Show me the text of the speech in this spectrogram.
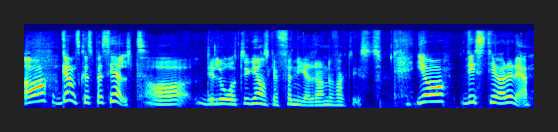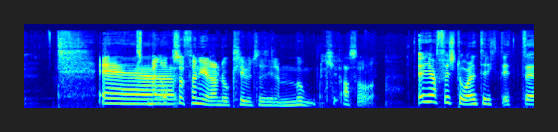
Ja, ganska speciellt. Ja, det låter ju ganska förnedrande faktiskt. Ja, visst gör det det. Eh, Men också förnedrande att klä ut sig till en munk. Alltså, Jag förstår inte riktigt eh,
